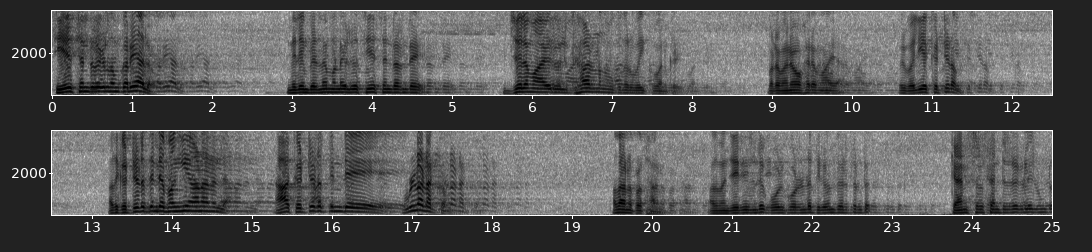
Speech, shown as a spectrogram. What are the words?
സി എസ് സെന്ററുകൾ നമുക്കറിയാലോ? ഇന്നലെയും പെരുന്തമണ്ണയിൽ ഒരു സി എസ് സെന്ററിന്റെ ഉജ്ജ്വലമായൊരു ഉദ്ഘാടനം നമുക്ക് നിർവഹിക്കുവാൻ കഴിയും. വളരെ മനോഹരമായ ഒരു വലിയ കെട്ടിടം. അത് കെട്ടിടത്തിന്റെ ഭംഗി കാണാനല്ല ആ കെട്ടിടത്തിന്റെ ഉള്ളടക്കം. അതാണ് പ്രധാനം. അത് മഞ്ചേരിയിലുണ്ട് കോഴിക്കോടുണ്ട് തിരുവനന്തപുരത്തുണ്ട് ക്യാൻസർ സെന്ററുകളിലുണ്ട്.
